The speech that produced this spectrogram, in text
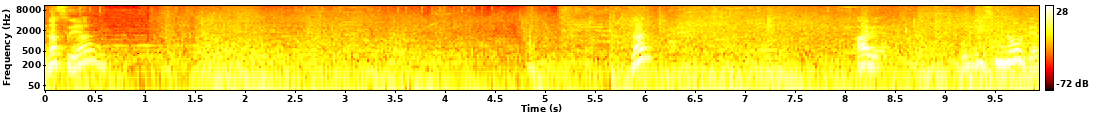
Nasıl ya? Lan! Abi bu Lee Sin ne olacak?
